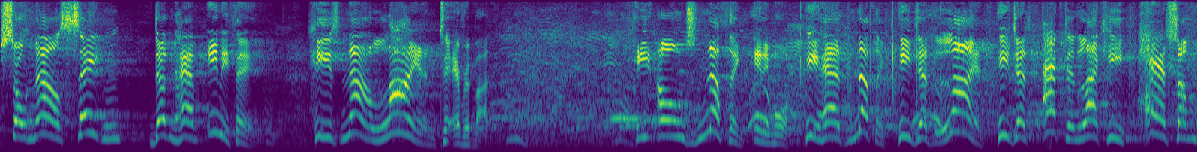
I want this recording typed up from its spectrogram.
So now Satan doesn't have anything. He's now lying to everybody. He owns nothing anymore. He has nothing. He just lying. He just acting like he has something,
